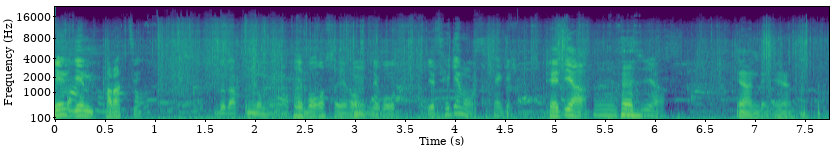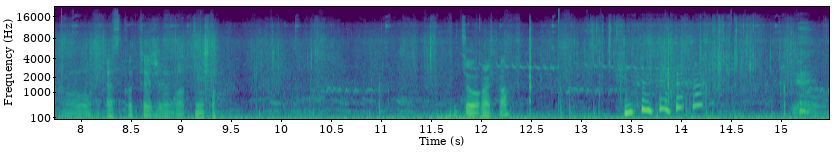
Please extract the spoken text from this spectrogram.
얘, 얘 바랐지? 너 나쁜 놈이야 얘 먹었어 얘 먹었어 응, 얘 먹었어. 얘세 개 먹었어, 세 개. 돼지야. 응 돼지야 얘는 안 돼, 얘는 안 돼. 오 에스코트 해주는 것 같아 그니까. 이쪽으로 갈까? 귀여워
